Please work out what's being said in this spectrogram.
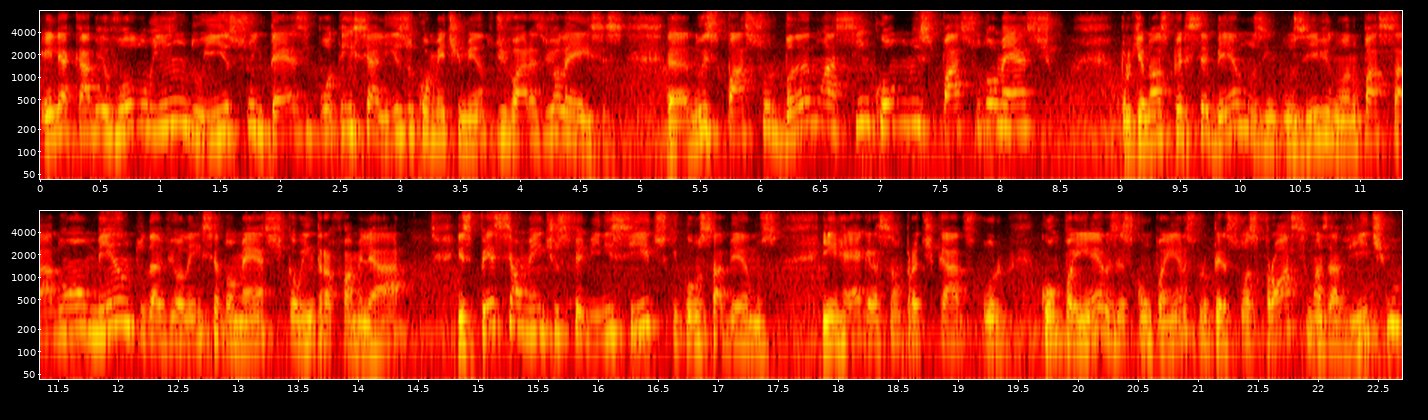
ele acaba evoluindo isso, em tese, potencializa o cometimento de várias violências. É, no espaço urbano, assim como no espaço doméstico porque nós percebemos, inclusive no ano passado, um aumento da violência doméstica ou intrafamiliar, especialmente os feminicídios, que, como sabemos, em regra são praticados por companheiros, ex-companheiros, por pessoas próximas à vítima,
